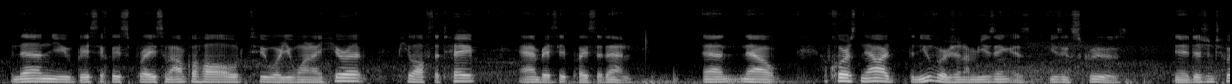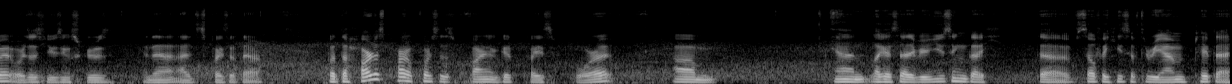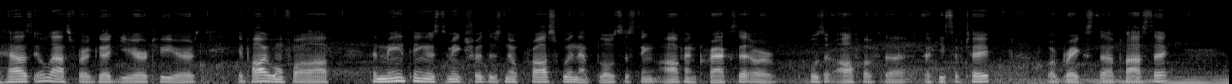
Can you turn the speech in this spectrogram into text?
And then you basically spray some alcohol to where you want to hear it, peel off the tape, and basically place it in. And now, of course, now I, the new version I'm using is using screws in addition to it or just using screws and then I just place it there. But the hardest part of course is finding a good place for it. Um, and like I said, if you're using the the self-adhesive 3M tape that it has, it'll last for a good year or two years. It probably won't fall off. The main thing is to make sure there's no crosswind that blows this thing off and cracks it or pulls it off of the adhesive tape or breaks the plastic.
